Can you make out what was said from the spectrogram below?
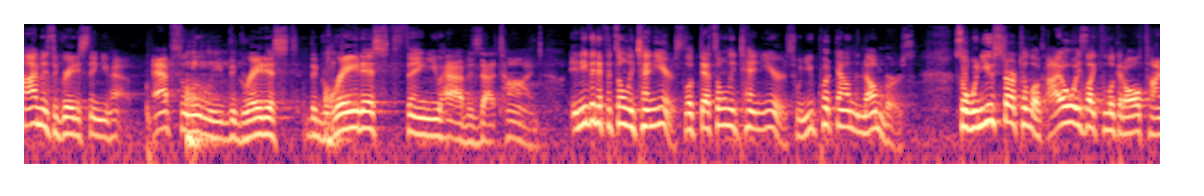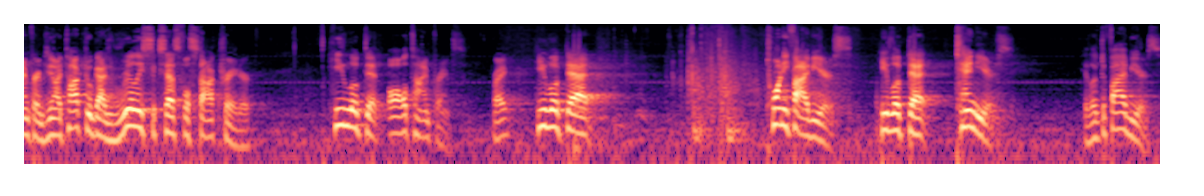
time is the greatest thing you have. Absolutely the greatest, the greatest thing you have is that time. And even if it's only 10 years, look, that's only 10 years. When you put down the numbers, so when you start to look, I always like to look at all time frames. You know, I talked to a guy's really successful stock trader. He looked at all time frames, right? He looked at 25 years. He looked at 10 years. He looked at five years.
